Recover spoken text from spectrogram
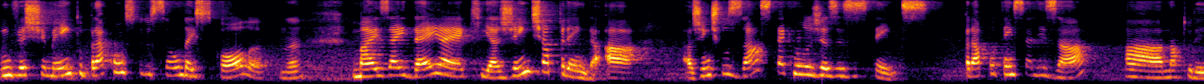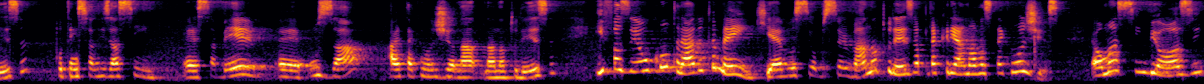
investimento para a construção da escola, né? mas a ideia é que a gente aprenda a, a gente usar as tecnologias existentes para potencializar a natureza, potencializar, sim, é, saber é, usar a tecnologia na, na natureza e fazer o contrário também, que é você observar a natureza para criar novas tecnologias. É uma simbiose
